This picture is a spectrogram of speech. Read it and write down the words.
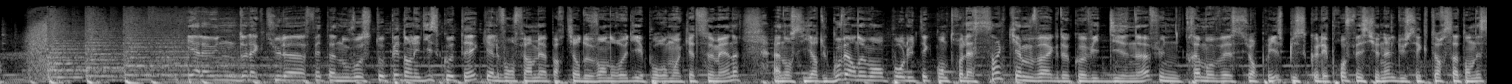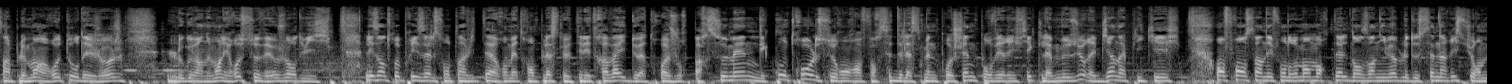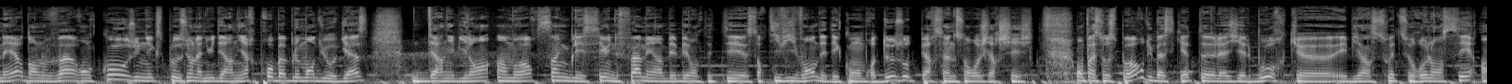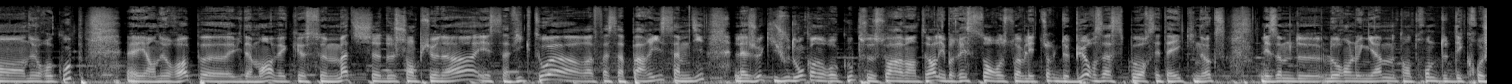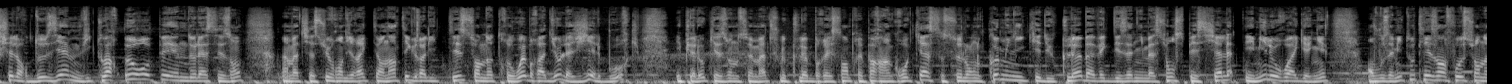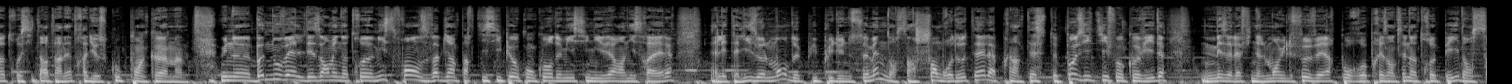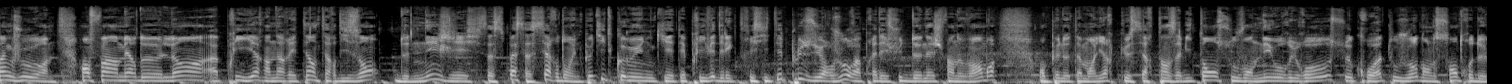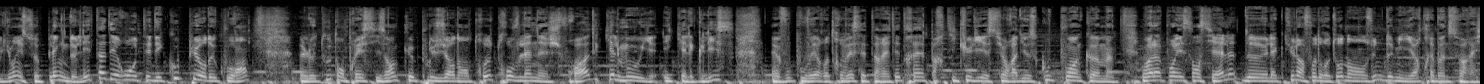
Et à la une de l'actu, la fête à nouveau stoppée dans les discothèques. Elles vont fermer à partir de vendredi et pour au moins quatre semaines. Annonce hier du gouvernement pour lutter contre la cinquième vague de Covid-19. Une très mauvaise surprise puisque les professionnels du secteur s'attendaient simplement à un retour des jauges. Le gouvernement les recevait aujourd'hui. Les entreprises, elles sont invitées à remettre en place le télétravail deux à trois jours par semaine. Les contrôles seront renforcés dès la semaine prochaine pour vérifier que la mesure est bien appliquée. En France, un effondrement mortel dans un immeuble de Sanary-sur-Mer, dans le Var, en cause une explosion nuit dernière, probablement dû au gaz. Dernier bilan, un mort, cinq blessés, une femme et un bébé ont été sortis vivants des décombres. Deux autres personnes sont recherchées. On passe au sport, du basket. La JL Bourg euh, eh bien, souhaite se relancer en Eurocoupe et en Europe, euh, évidemment, avec ce match de championnat et sa victoire face à Paris samedi. La jeu qui joue donc en Eurocoupe ce soir à 20h. Les Bressans reçoivent les Turcs de Bursaspor, c'est à Equinox. Les hommes de Laurent Legnam tenteront de décrocher leur deuxième victoire européenne de la saison un match à suivre en direct et en intégralité sur notre web radio, la JL Bourg. Et puis à l'occasion de ce match, le club Bressan prépare un gros casse selon le communiqué du club avec des animations spéciales et 1000 euros à gagner. On vous a mis toutes les infos sur notre site internet radioscoop.com. Une bonne nouvelle, désormais notre Miss France va bien participer au concours de Miss Univers en Israël. Elle est à l'isolement depuis plus d'une semaine dans sa chambre d'hôtel après un test positif au Covid. Mais elle a finalement eu le feu vert pour représenter notre pays dans cinq jours. Enfin, un maire de l'Ain a pris hier un arrêté interdisant de neiger. Ça se passe à Cerdon, une petite commune qui été privée d'électricité plusieurs jours après des chutes de neige fin novembre. On peut notamment lire que certains habitants, souvent néo-ruraux, se croient toujours dans le centre de Lyon et se plaignent de l'état des routes et des coupures de courant. Le tout en précisant que plusieurs d'entre eux trouvent la neige froide, qu'elle mouille et qu'elle glisse. Vous pouvez retrouver cet arrêté très particulier sur radioscoop.com. Voilà pour l'essentiel de l'actu. Info de retour dans une demi-heure. Très bonne soirée.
